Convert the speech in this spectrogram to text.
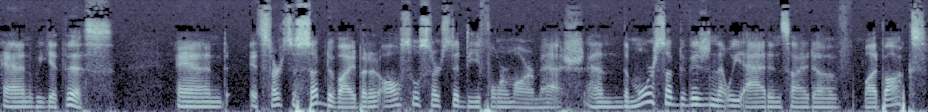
And we get this and it starts to subdivide, but it also starts to deform our mesh. And the more subdivision that we add inside of Mudbox,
